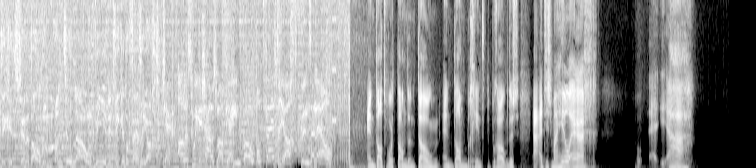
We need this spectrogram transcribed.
Tickets en het album Until Now win je dit weekend op 538. Check alle Swedish House Mafia info op 538.nl. En dat wordt dan de toon. En dan begint de pro. Dus ja, het is maar heel erg. Ja, De heat of the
